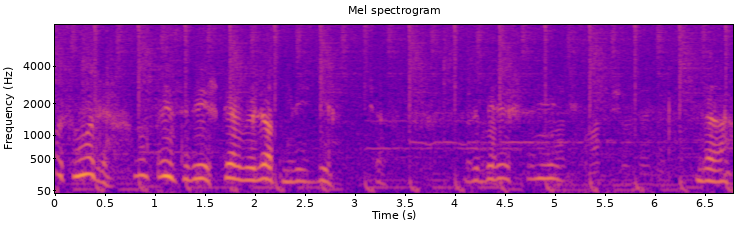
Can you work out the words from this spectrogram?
Посмотрим. Ну, в принципе, видишь, первый лед не везде. Сейчас заберешься не везде. Да.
